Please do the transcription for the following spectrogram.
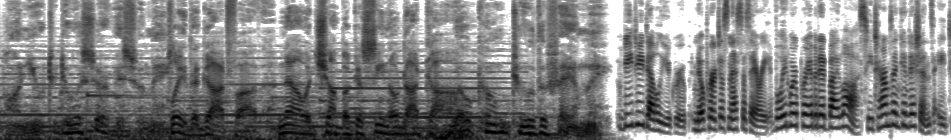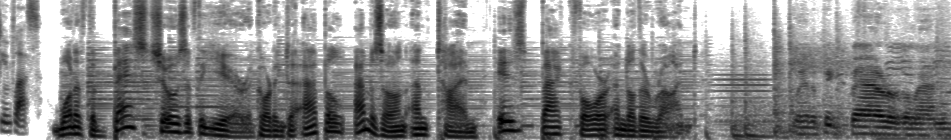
upon you to do a service for me. Play The Godfather now at ChumbaCasino.com. Welcome to the family. VGW Group. No purchase necessary. Void where prohibited by law. See terms and conditions. 18 plus. One of the best shows of the year, according to Apple, Amazon, and Time, is back for another round. We had a big bear of a man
